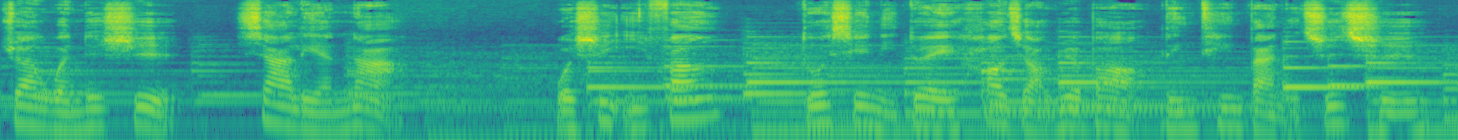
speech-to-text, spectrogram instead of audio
撰文的是夏莲娜。我是怡芳，多谢你对《号角月报》聆听版的支持。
